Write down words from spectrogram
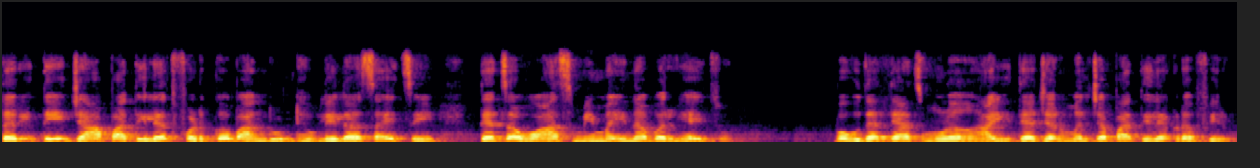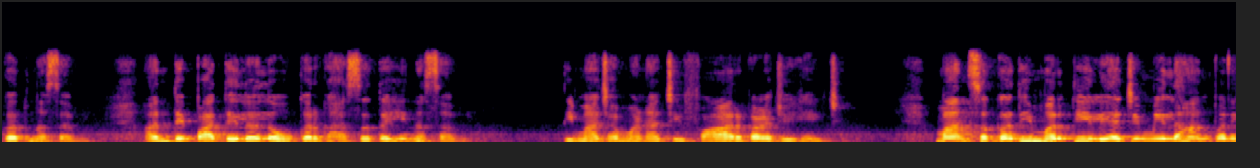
तरी ते ज्या पातेल्यात फडकं बांधून ठेवलेलं असायचे त्याचा वास मी महिनाभर घ्यायचो. बहुधा त्याचमुळं आई त्या जर्मलच्या पातेल्याकडं फिरकत नसावी आणि ते पातेलं लवकर घासतही नसावी. ती माझ्या मनाची फार काळजी घ्यायची. माणसं कधी मरतील ह्याची मी लहानपणी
